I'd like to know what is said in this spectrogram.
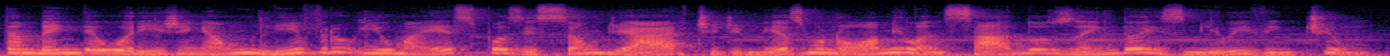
também deu origem a um livro e uma exposição de arte de mesmo nome lançados em 2021.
